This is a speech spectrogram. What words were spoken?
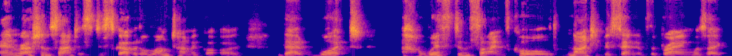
And Russian scientists discovered a long time ago that what Western science called 90% of the brain was like,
